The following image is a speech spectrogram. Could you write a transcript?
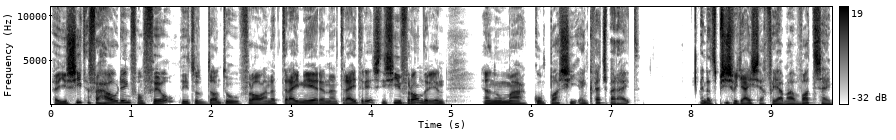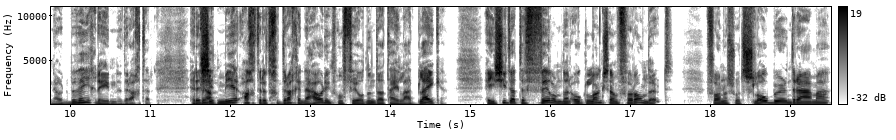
Eh, je ziet de verhouding van Phil, die tot dan toe vooral aan het traineren en aan het treiteren is. Die zie je veranderen in, ja, noem maar, compassie en kwetsbaarheid. En dat is precies wat jij zegt. Van ja, maar wat zijn nou de beweegredenen erachter? Er Ja. zit meer achter het gedrag en de houding van Phil dan dat hij laat blijken. En je ziet dat de film dan ook langzaam verandert. Van een soort slow burn drama.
